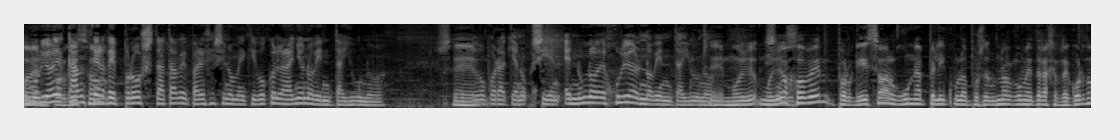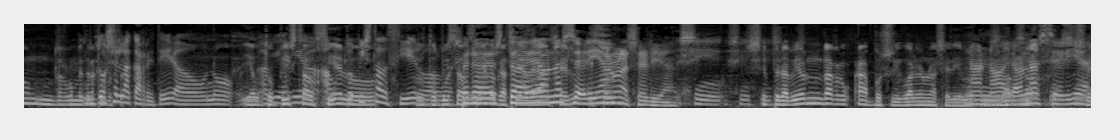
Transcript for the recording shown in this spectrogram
murió de cáncer hizo- de próstata me parece si no me equivoco en el año 91 Sí. tengo por aquí, sí, en, en 1 de julio del 91. Sí, murió, murió Sí. joven porque hizo alguna película, pues un largometraje. Recuerdo un largometraje. Dos pues, en la carretera o no. Y Autopista había al cielo. Autopista al cielo. Autopista al cielo, que hacía de Ángel. Esto era una serie. Sí, sí, sí. Sí, pero había un largo. Ah, pues igual era una serie. No, no, era una serie.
